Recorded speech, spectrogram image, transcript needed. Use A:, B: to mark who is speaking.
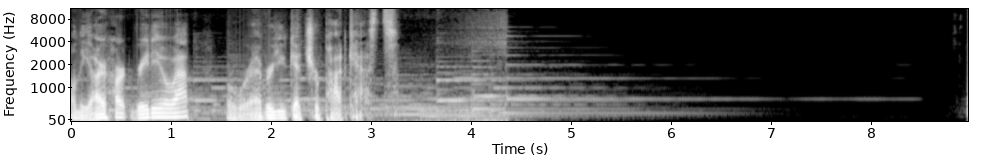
A: on the iHeartRadio app or wherever you get your podcasts.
